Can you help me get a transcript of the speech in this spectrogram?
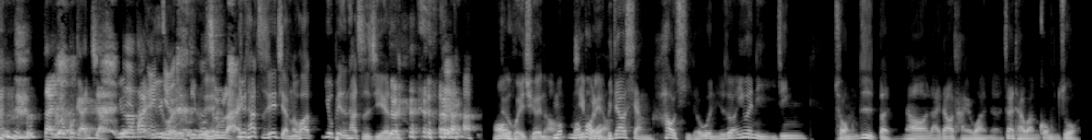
但又不敢讲，因为他太迂回了，听不出来因为。他直接讲的话，又变成他直接了。这个回圈哦某，某某，比。较想好奇的问题，就是说，因为你已经从日本然后来到台湾了，在台湾工作，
